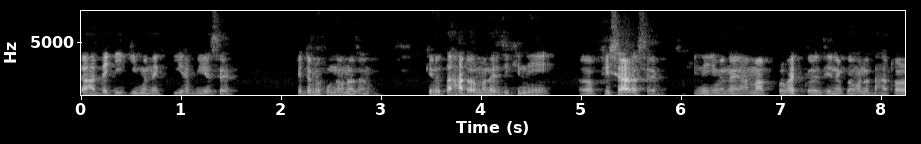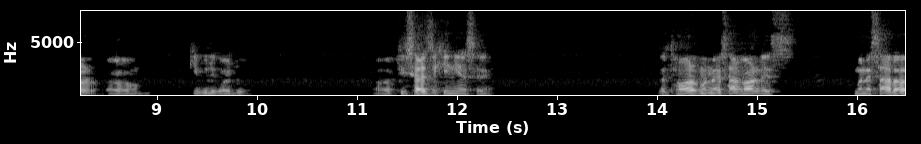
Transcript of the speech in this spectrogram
তাহাঁতে কি কি মানে কি ভাবি আছে সেইটো আমি কোনেও নাজানো। কিন্তু তাহাঁতৰ মানে যিখিনি ফিচাৰ আছে যিখিনি মানে আমাক প্ৰভাইড কৰে যেনেকুৱা মানে তাহাঁতৰ কি বুলি কয় এইটো? ফিচাৰ যিখিনি আছে ধৰ মানে চাৰ্ভাৰলেছ মানে চাৰ্ভাৰ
